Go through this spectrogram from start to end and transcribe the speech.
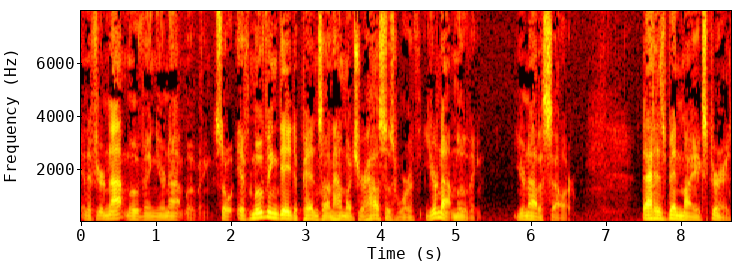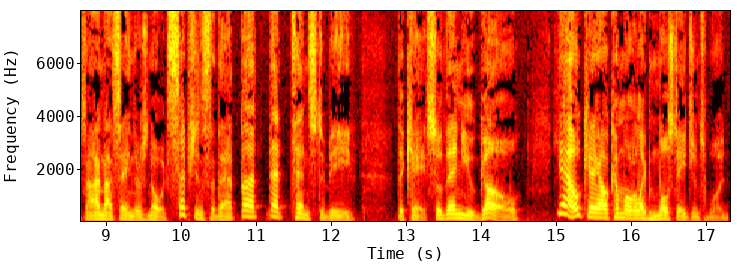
And if you're not moving, you're not moving. So if moving day depends on how much your house is worth, you're not moving. You're not a seller. That has been my experience. Now, I'm not saying there's no exceptions to that, but that tends to be the case. So then you go, yeah, okay, I'll come over like most agents would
